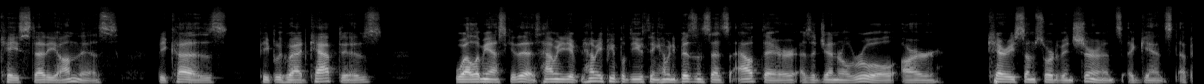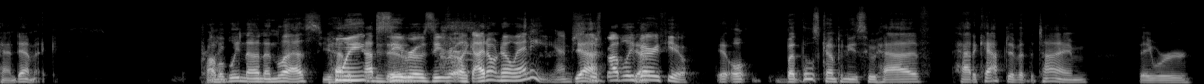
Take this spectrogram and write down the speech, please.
case study on this because people who had captives. Well, let me ask you this: how many how many people do you think how many businesses out there, as a general rule, are carry some sort of insurance against a pandemic? Probably none, unless you have point captive. zero zero. Like I don't know any. I'm sure Yeah, there's probably yeah. very few. It, but those companies who have had a captive at the time, they were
